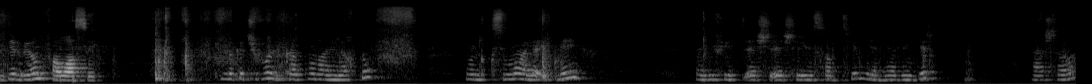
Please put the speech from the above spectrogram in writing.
ندير بهم فواصل. كما كتشوفوا هاد الكارطون غادي ناخذو ونقسمو على اثنين. اللي فيه 20 سنتيم يعني غادي ندير 10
